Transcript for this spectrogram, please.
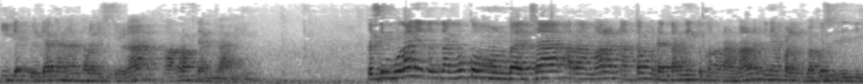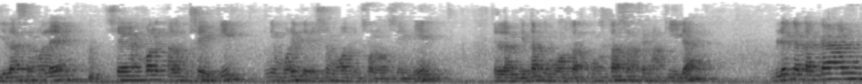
tidak bedakan antara istilah araf dan kahin. Kesimpulannya tentang hukum membaca ramalan atau mendatangi tukang ramalan ini yang paling bagus dijelaskan oleh Syekh Khalid Al Musyaiki ini murid dari Syekh Muhammad bin Shalih dalam kitab Mukhtasar Fil Aqidah. Beliau katakan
